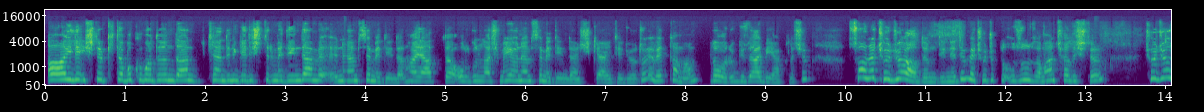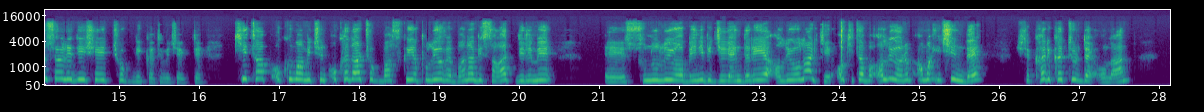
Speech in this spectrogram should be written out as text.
Aile işte kitap okumadığından, kendini geliştirmediğinden ve önemsemediğinden, hayatta olgunlaşmayı önemsemediğinden şikayet ediyordu. Evet tamam doğru güzel bir yaklaşım. Sonra çocuğu aldım dinledim ve çocukla uzun zaman çalıştım. Çocuğun söylediği şey çok dikkatimi çekti kitap okumam için o kadar çok baskı yapılıyor ve bana bir saat dilimi e, sunuluyor. Beni bir cendereye alıyorlar ki o kitabı alıyorum ama içinde işte karikatürde olan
